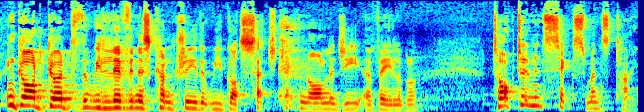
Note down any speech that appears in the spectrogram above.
Isn't God good that we live in this country, that we've got such technology available? Talk to him in six months' time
